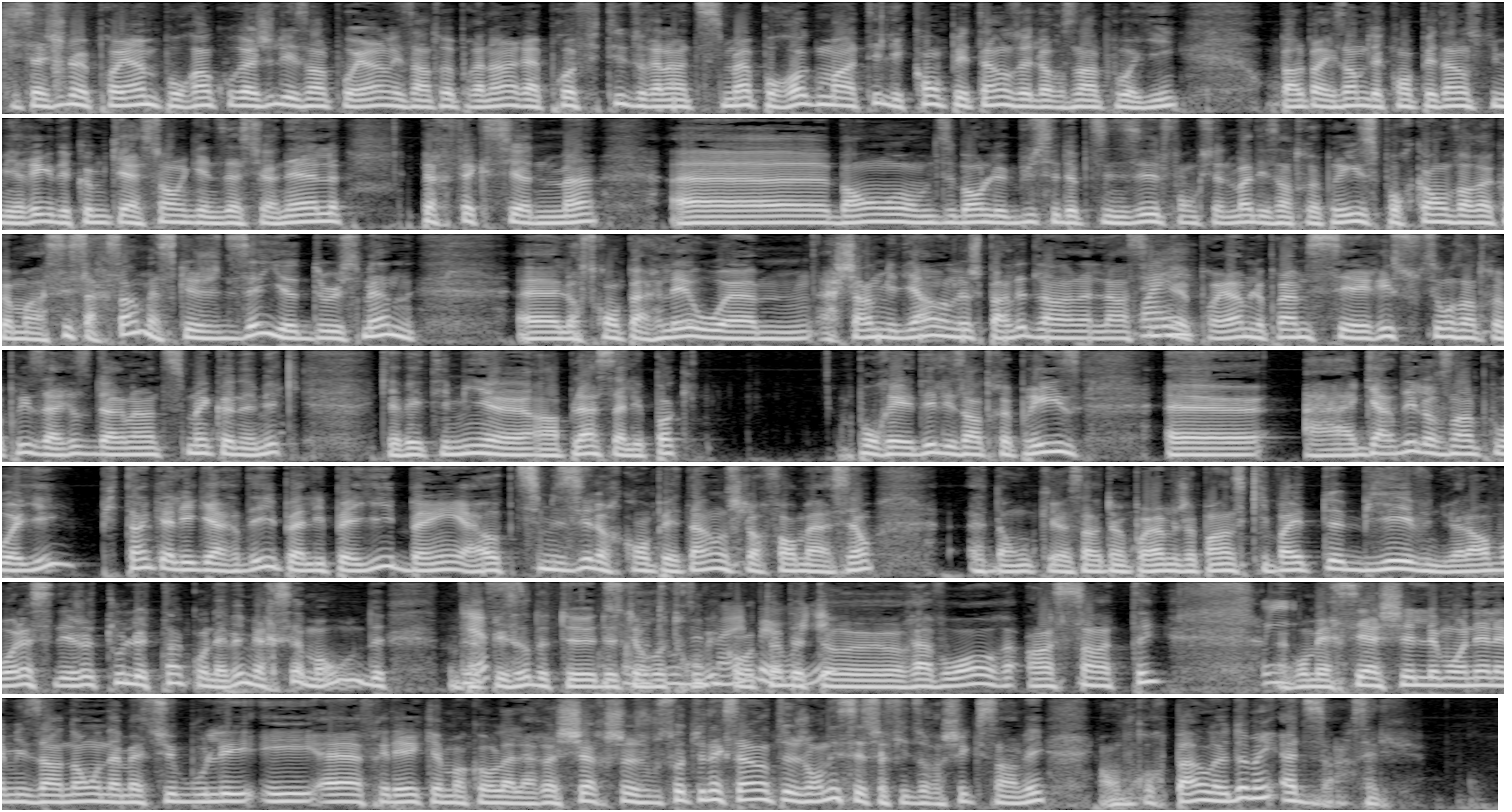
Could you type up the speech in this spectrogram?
qu'il s'agit d'un programme pour encourager les employeurs, les entrepreneurs à profiter du ralentissement pour augmenter les compétences de leurs employés. On parle par exemple de compétences numériques, de communication organisationnel, perfectionnement. Euh, bon, on me dit, bon, le but, c'est d'optimiser le fonctionnement des entreprises pour quand on va recommencer. Ça ressemble à ce que je disais il y a deux semaines euh, lorsqu'on parlait au, euh, à Charles Milliard. Là, je parlais de l'ancien programme, le programme serré soutien aux entreprises à risque de ralentissement économique qui avait été mis en place à l'époque pour aider les entreprises euh, à garder leurs employés, puis tant qu'à les garder et à les payer, ben à optimiser leurs compétences, leur formation. Euh, donc, euh, ça va être un programme, je pense, qui va être bienvenu. Alors voilà, c'est déjà tout le temps qu'on avait. Merci à Monde. Ça me fait plaisir de te, de te retrouver, content ben de te revoir en santé. Oui. merci à Achille Lemoyne à la mise en onde, à Mathieu Boulay et à Frédéric Mocoll à la recherche. Je vous souhaite une excellente journée. C'est Sophie Durocher qui s'en vient. On vous reparle demain à 10h. Salut.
